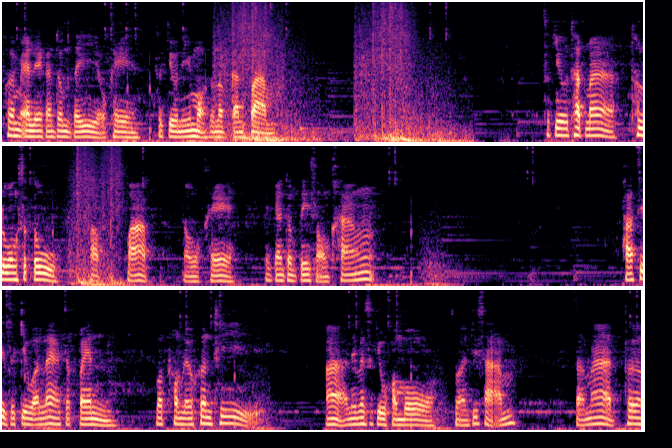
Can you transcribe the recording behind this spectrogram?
เพิ่มแอเรียการโจมตี โอเค สกิลนี้เหมาะสำหรับการฟาร์ม สกิลถัดมาทะลวงศัตรูปับปับโอเค เป็นการโจมตีสองครั้งพาสซีฟสกิลอันแรกจะเป็น ลดความเร็วเคลื่อนที่ อ่า อันนี้เป็นสกิลคอมโบ ส่วนที่สามารถเพิ่ม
